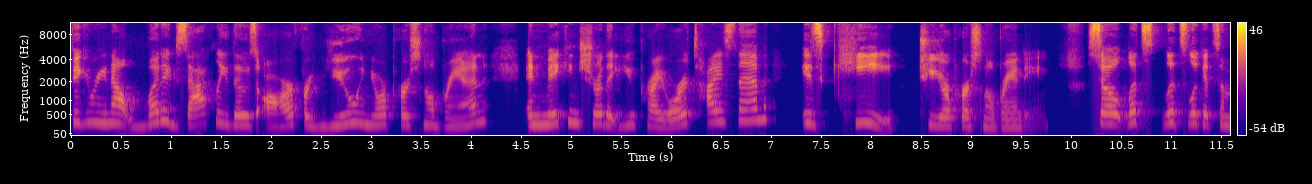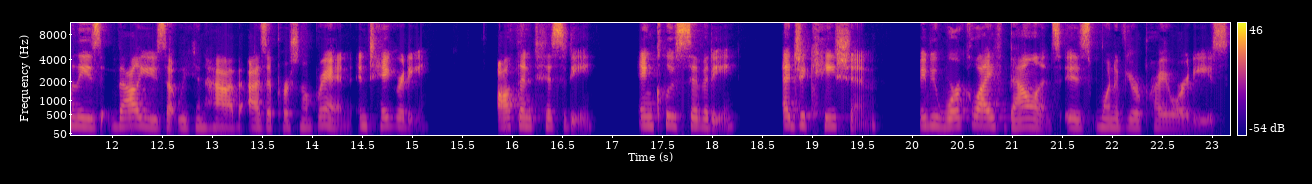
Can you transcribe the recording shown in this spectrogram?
figuring out what exactly those are for you and your personal brand and making sure that you prioritize them is key to your personal branding. So, let's let's look at some of these values that we can have as a personal brand. Integrity, authenticity, inclusivity, education, maybe work-life balance is one of your priorities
